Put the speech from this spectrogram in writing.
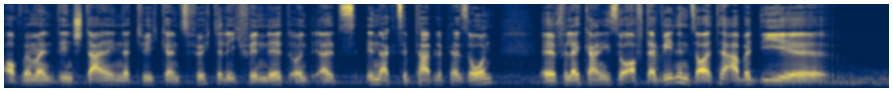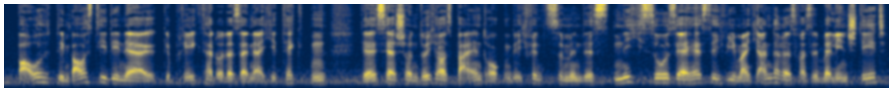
auch wenn man den Stalin natürlich ganz fürchterlich findet und als inakzeptable Person äh, vielleicht gar nicht so oft erwähnen sollte, aber die äh, Bau, den Baustil, den er geprägt hat oder seine Architekten, der ist ja schon durchaus beeindruckend. Ich finde es zumindest nicht so sehr hässlich wie manch anderes, was in Berlin steht.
